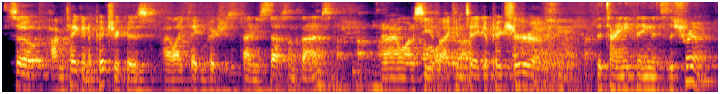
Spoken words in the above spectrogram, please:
So I'm taking a picture because I like taking pictures of tiny stuff sometimes. And I want to see if I can take a picture of the tiny thing that's the shrimp.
